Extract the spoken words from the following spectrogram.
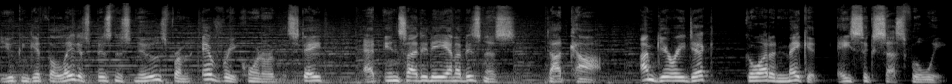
you can get the latest business news from every corner of the state at InsideIndianaBusiness.com. I'm Gary Dick. Go out and make it a successful week.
